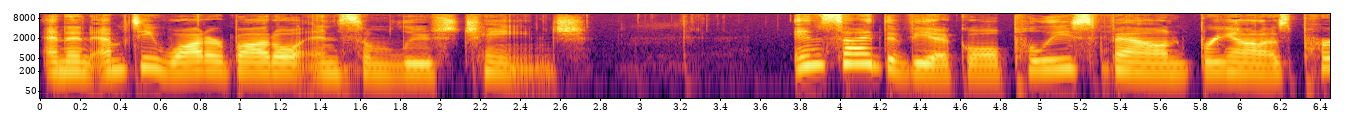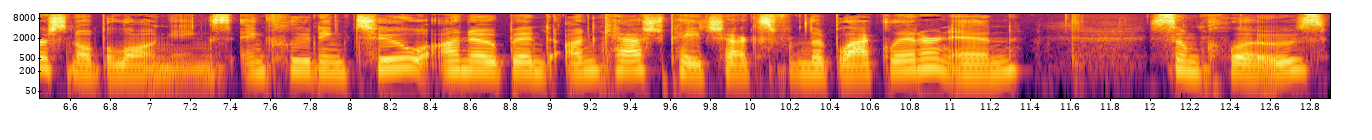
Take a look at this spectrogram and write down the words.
and an empty water bottle and some loose change. Inside the vehicle, police found Brianna's personal belongings, including two unopened, uncashed paychecks from the Black Lantern Inn, some clothes,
